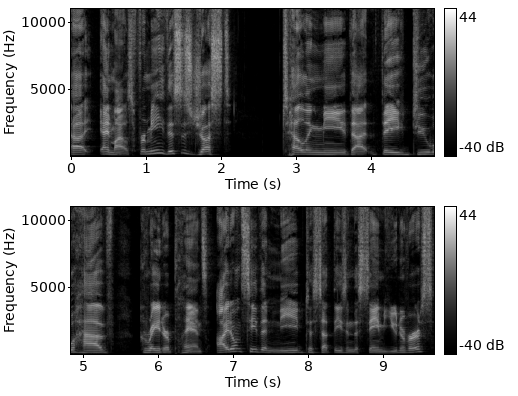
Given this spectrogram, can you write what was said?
uh, and Miles. For me, this is just telling me that they do have greater plans. I don't see the need to set these in the same universe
